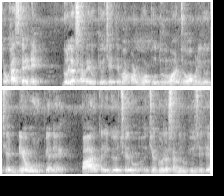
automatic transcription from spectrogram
તો ખાસ કરીને ડોલર સામે રૂપિયો છે, તેમાં પણ મોટું ધોવાણ જોવા મળી રહ્યું છે. નેવું રૂપિયાને પાર કરી ગયો છે જે ડોલર સામે રૂપિયો છે તે.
